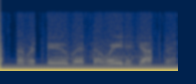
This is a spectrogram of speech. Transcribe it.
That's number two with a weight adjustment.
